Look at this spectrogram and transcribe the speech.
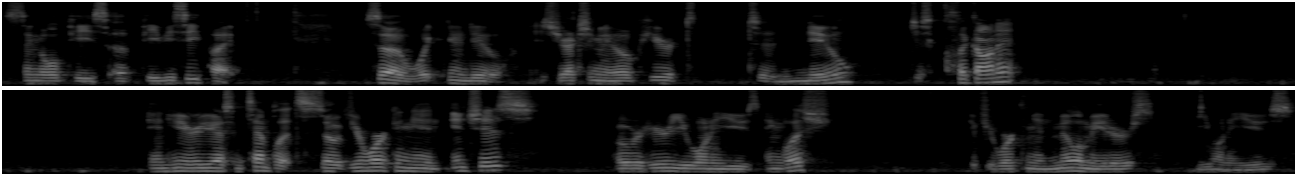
single piece of PVC pipe. So what you're going to do is you're actually going to go up here to new, just click on it, and here you have some templates. So if you're working in inches, over here you want to use English. If you're working in millimeters, you want to use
